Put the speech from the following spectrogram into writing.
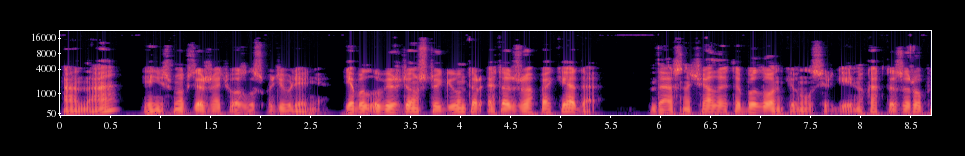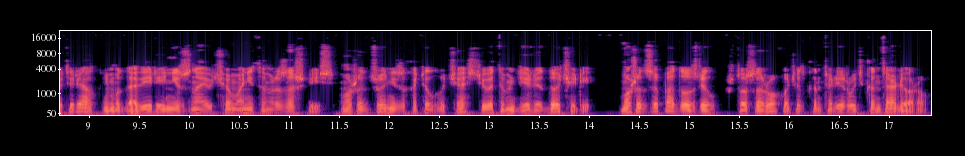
Она? Я не смог сдержать возглас удивления. Я был убежден, что Гюнтер — это Джо Пакеда. Да, сначала это был он, кивнул Сергей, но как-то Зеро потерял к нему доверие, не знаю, в чем они там разошлись. Может, Джо не захотел участия в этом деле дочери, может, заподозрил, что Зеро хочет контролировать контролеров,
